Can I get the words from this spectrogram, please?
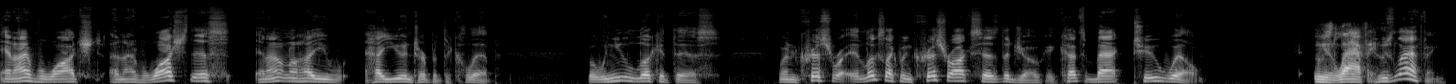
and I've watched and I've watched this and I don't know how you how you interpret the clip, but when you look at this, when Chris it looks like when Chris Rock says the joke, it cuts back to Will, who's laughing, who's laughing,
